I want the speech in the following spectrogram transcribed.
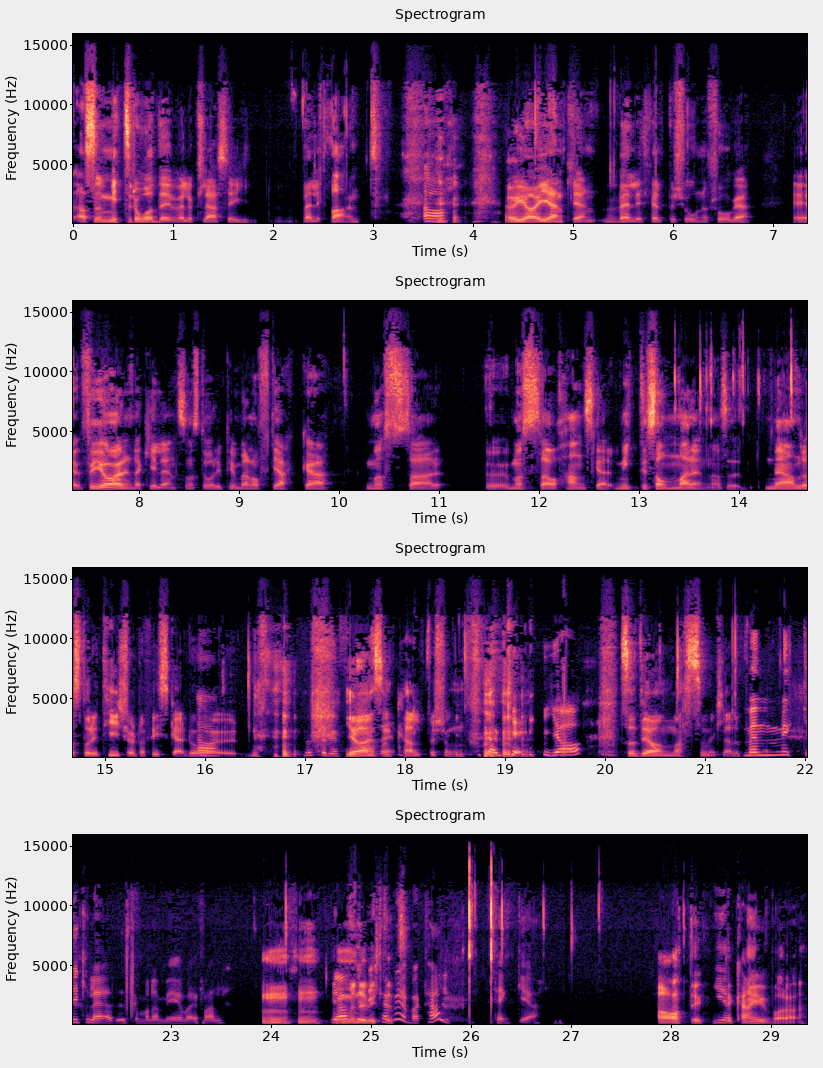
Alltså, mitt råd är väl att klä sig väldigt varmt. Ja, Och jag är egentligen väldigt fel person att fråga. Eh, För jag är den där killen som står i Pimberloftjacka, mössar, eh, mössa och handskar mitt i sommaren. Alltså, när andra står i t-shirt och fiskar, då... Ja. då jag är en sån kall person. Okej, ja. Så att jag har massor med kläder på mig. Men mycket kläder ska man ha med i varje fall. Mm, mm. Ja, men det är det kan väl vara kallt, tänker jag. Ja, det, det kan ju vara...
